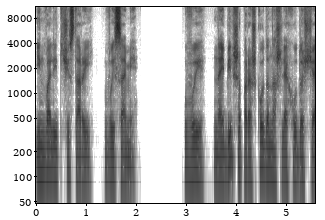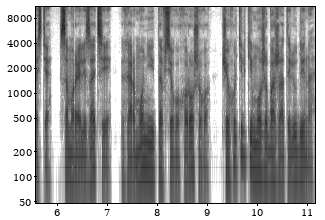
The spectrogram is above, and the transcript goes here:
інвалід чи старий, ви самі. Ви найбільша перешкода на шляху до щастя, самореалізації, гармонії та всього хорошого, чого тільки може бажати людина.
